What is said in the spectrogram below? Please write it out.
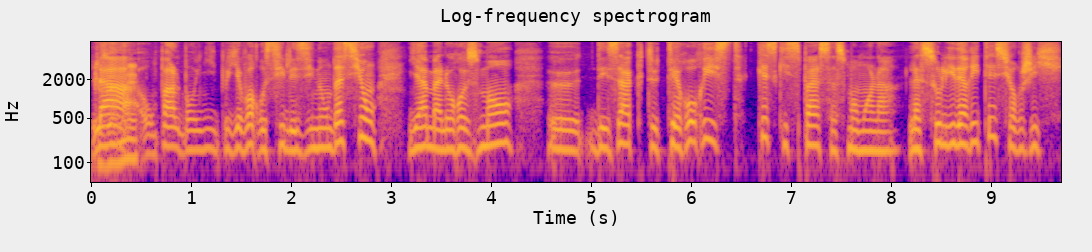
Là, années. on parle, bon, il peut y avoir aussi les inondations. Il y a malheureusement euh, des actes terroristes. Qu'est-ce qui se passe à ce moment-là? La solidarité surgit.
